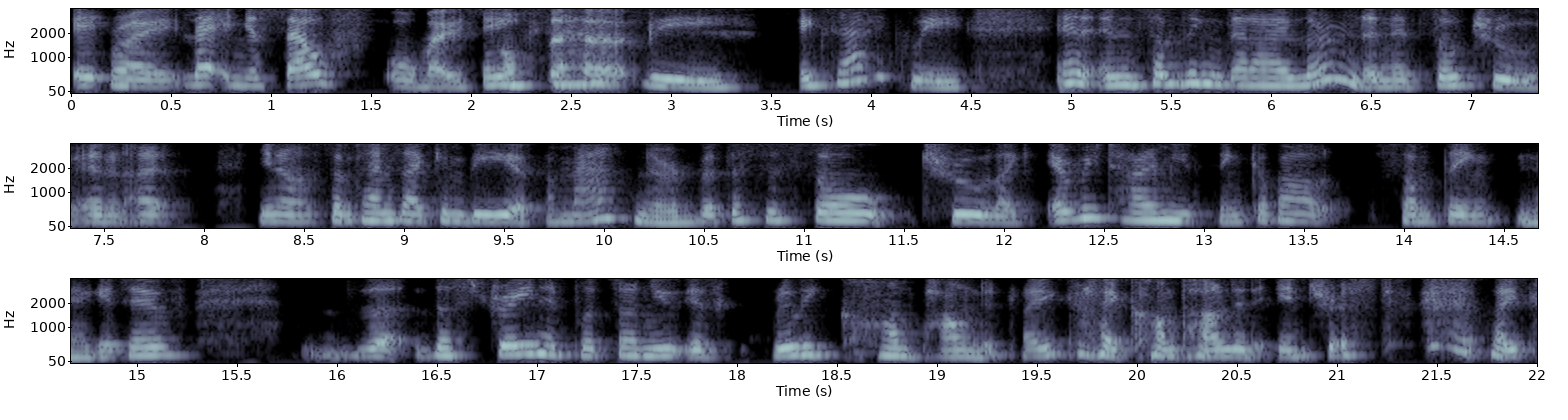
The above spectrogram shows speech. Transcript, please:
It's right. letting yourself almost exactly. off the hook. Exactly. And and something that I learned, and it's so true. And I, you know, sometimes I can be a math nerd, but this is so true. Like every time you think about something negative, the the strain it puts on you is really compounded right like compounded interest like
